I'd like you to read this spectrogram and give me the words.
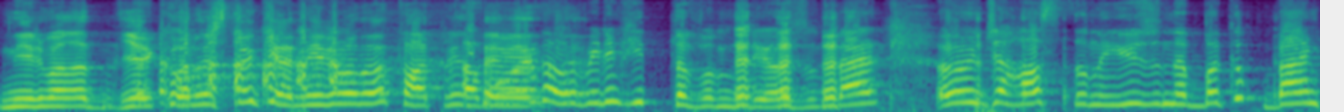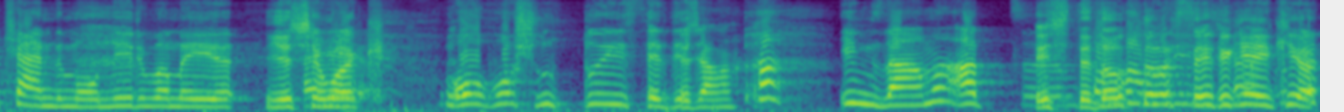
Nirvana diye konuştuk ya Nirvana tatmin Ha, bu arada o benim hit lafım biliyorsun. Ben önce hastanın yüzüne bakıp ben kendime o nirvanayı Yaşamak. hani o hoşnutluğu hissedeceğim. Hah, imzamı attım. İşte Tamam doktor sevgi ekiyor.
